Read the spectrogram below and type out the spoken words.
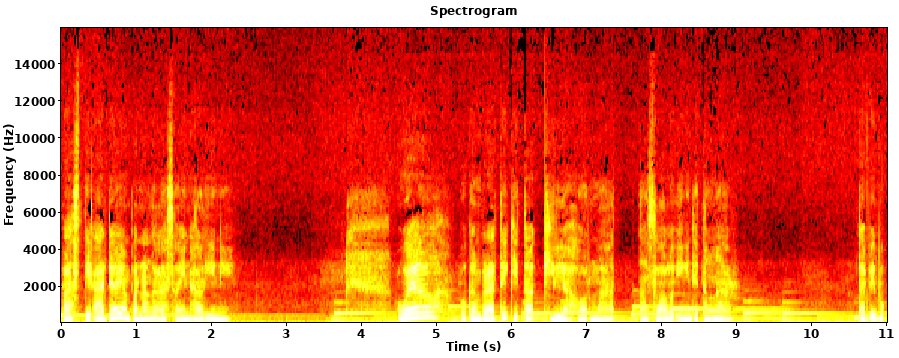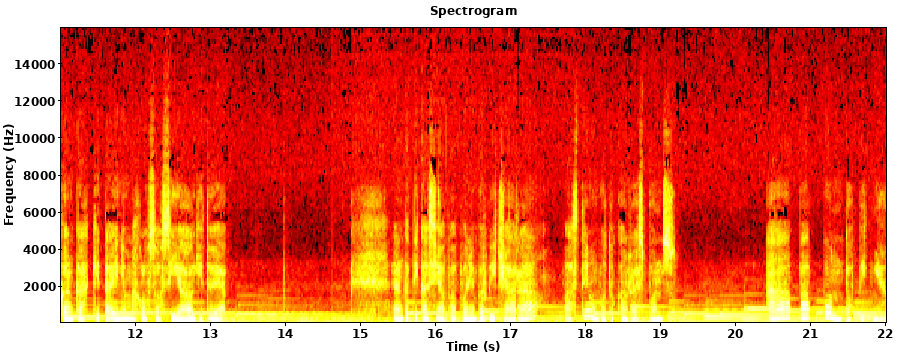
Pasti ada yang pernah ngerasain hal ini. Well, bukan berarti kita gila hormat yang selalu ingin didengar. Tapi bukankah kita ini makhluk sosial gitu ya? Dan ketika siapa pun yang berbicara, pasti membutuhkan respons. Apa pun topiknya.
